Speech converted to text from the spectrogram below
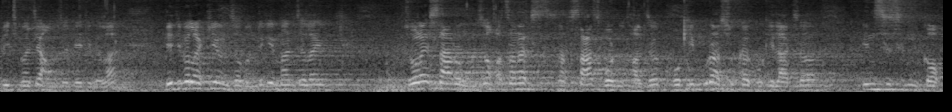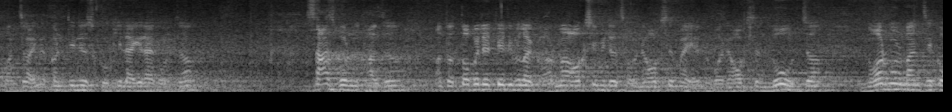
बिचमा चाहिँ आउँछ त्यति बेला। त्यति बेला के हुन्छ भनेदेखि मान्छेलाई जसलाई साह्रो हुन्छ अचानक सास बढ्नु थाल्छ खोकी पुरा सुक्खा खोकी लाग्छ। इन्सिसन कफ भन्छ होइन कन्टिन्युस खोकी लागिरहेको हुन्छ। सास बढ्नु थाल्छ। अन्त तपाईँले त्यति बेला घरमा अक्सिमिटर छ भने अक्सिजनमा हेर्नुभयो भने अक्सिजन लो हुन्छ। नर्मल मान्छेको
